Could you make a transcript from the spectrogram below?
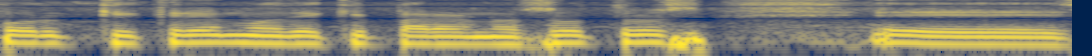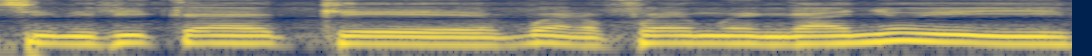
porque creemos de que para nosotros eh, significa que, bueno, fue un engaño y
